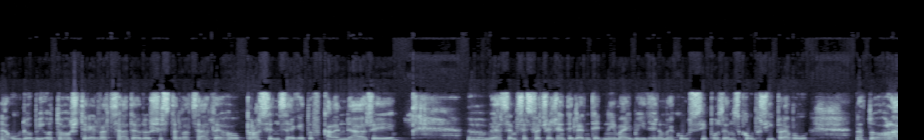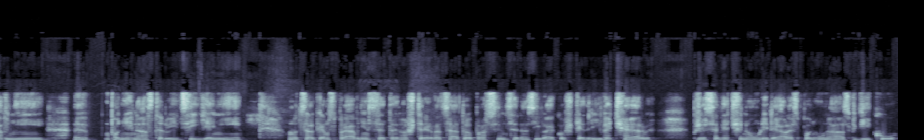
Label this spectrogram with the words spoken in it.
na údobí od toho 24. do 26. prosince, jak je to v kalendáři, já jsem přesvědčen, že tyhle ty dny mají být jenom jakousi pozemskou přípravu na to hlavní eh, po nich následující dění. No celkem správně se ten 24. prosince nazývá jako štědrý večer, protože se většinou lidé, alespoň u nás v díku,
